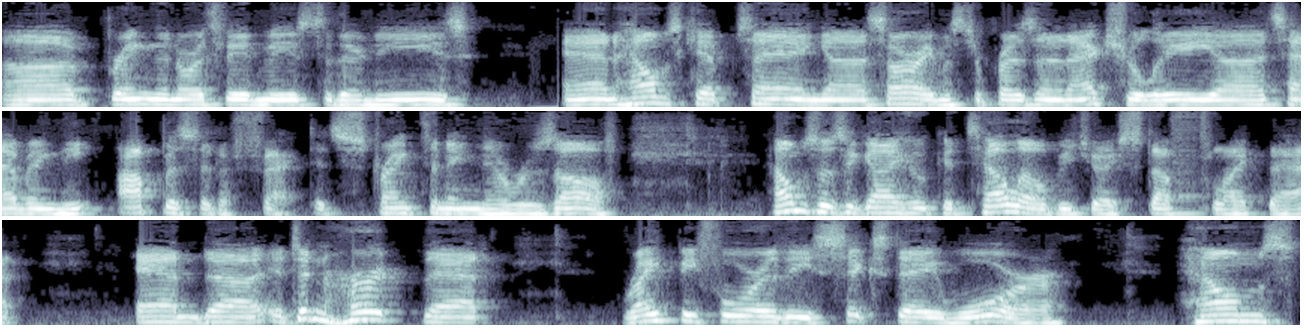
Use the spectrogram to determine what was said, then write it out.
uh, bring the North Vietnamese to their knees. And Helms kept saying, uh, sorry, Mr. President, actually, uh, it's having the opposite effect. It's strengthening their resolve. Helms was a guy who could tell LBJ stuff like that. And uh, it didn't hurt that right before the Six Day War, Helms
